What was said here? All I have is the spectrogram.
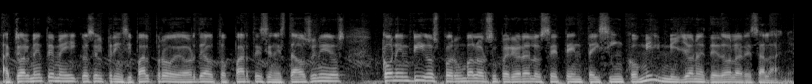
Actualmente México es el principal proveedor de autopartes en Estados Unidos, con envíos por un valor superior a los 75 mil millones de dólares al año.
